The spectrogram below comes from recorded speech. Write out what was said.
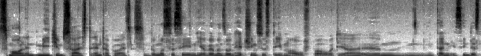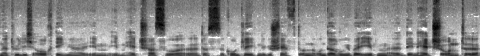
Small and Medium-Sized Enterprises. Du musst es sehen hier, wenn man so ein Hedging-System aufbaut, ja, ähm, dann sind es natürlich auch Dinge, im, im Hedge hast du äh, das grundlegende Geschäft und, und darüber eben äh, den Hedge und äh,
